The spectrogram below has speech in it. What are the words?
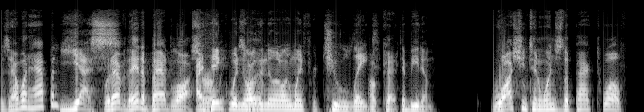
Is that what happened? Yes. Whatever. They had a bad loss. I early, think when so Northern that- Illinois went for two late Okay. to beat them. Washington wins the Pac 12.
